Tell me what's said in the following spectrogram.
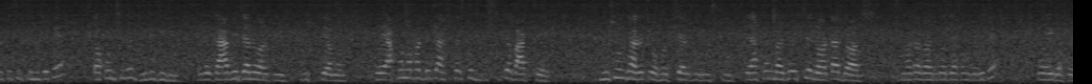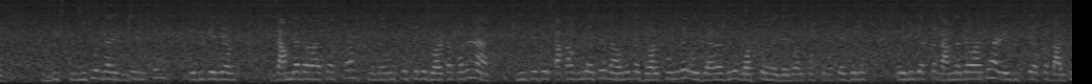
উঠেছি ঘুম থেকে, তখন ছিল ঝিরিঝিরি মানে গা ভেজানো আর কি বৃষ্টি এমন। তো এখন আবার দেখে আস্তে আস্তে বৃষ্টিটা বাড়ছে। মুসুলধারে তো হচ্ছে আর কি বৃষ্টি। তো এখন বাজে হচ্ছে নটা দশ। নটা দশ বাজে এখন ঘড়িতে তো এই দেখো, বৃষ্টি মুসুলধারে বৃষ্টি হচ্ছে। ওদিকে যে গামলা দেওয়া আছে একটা মানে উপর থেকে জলটা পড়ে না, নিচে যে পাকাগুলো আছে, না হলে না জল পড়লে ওই জায়গাগুলো গর্ত হয়ে যায় জল পড়তে পড়তে। জন্য ওইদিকে একটা গামলা দেওয়া আছে আর এই দিকটা একটা বালতি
